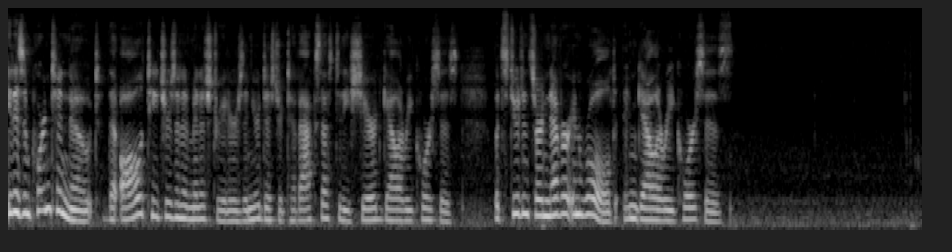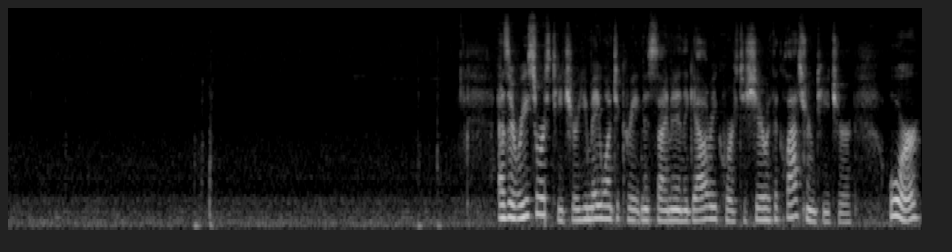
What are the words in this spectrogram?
It is important to note that all teachers and administrators in your district have access to these shared gallery courses, but students are never enrolled in gallery courses. As a resource teacher, you may want to create an assignment in the gallery course to share with a classroom teacher, or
